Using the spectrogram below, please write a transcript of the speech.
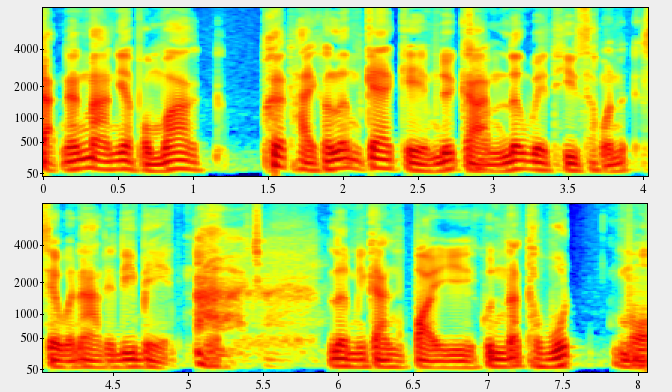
จากนั้นมาเนี่ยผมว่าเพื่อไทยเขาเริ่มแก้เกมด้วยการเรื่องเวทีเสวนาหรือดีเบตอ่าใช่เริ่มมีการปล่อยคุณนัทวุฒิหมอ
